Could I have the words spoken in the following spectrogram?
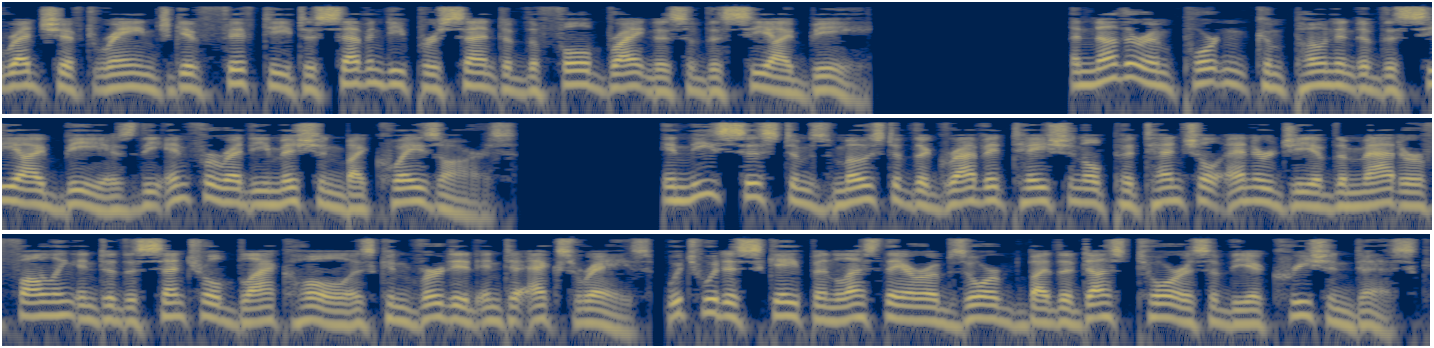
redshift range give 50 to 70% of the full brightness of the CIB. Another important component of the CIB is the infrared emission by quasars. In these systems most of the gravitational potential energy of the matter falling into the central black hole is converted into X-rays, which would escape unless they are absorbed by the dust torus of the accretion disk.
